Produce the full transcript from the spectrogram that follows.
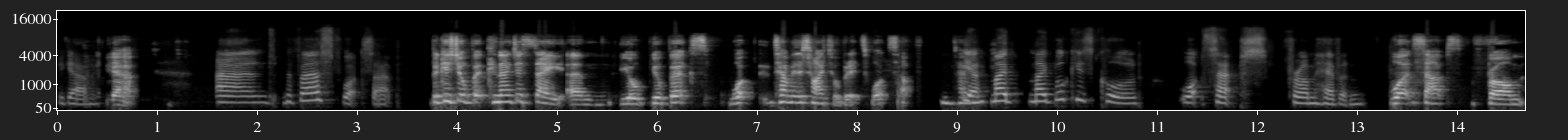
began. Yeah. And the first WhatsApp. Because your book, can I just say, um, your your books. What? Tell me the title, but it's WhatsApp. Yeah, my my book is called WhatsApps from Heaven. WhatsApps from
